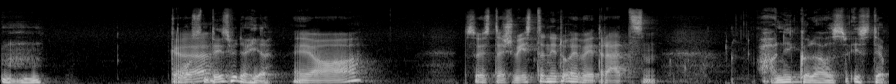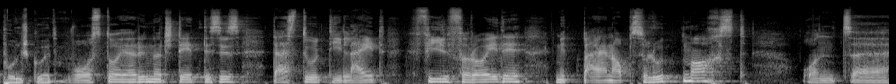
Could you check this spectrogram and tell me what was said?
Mhm. Wo hast denn das wieder her? Ja. Du sollst deine Schwester nicht alle tratzen. Ah, Nikolaus, ist der Punsch gut. Was da erinnert steht, das ist, dass du die Leid viel Freude mit Bayern Absolut machst und äh,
